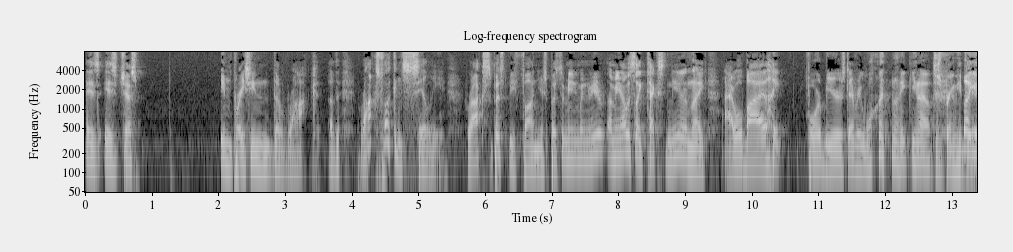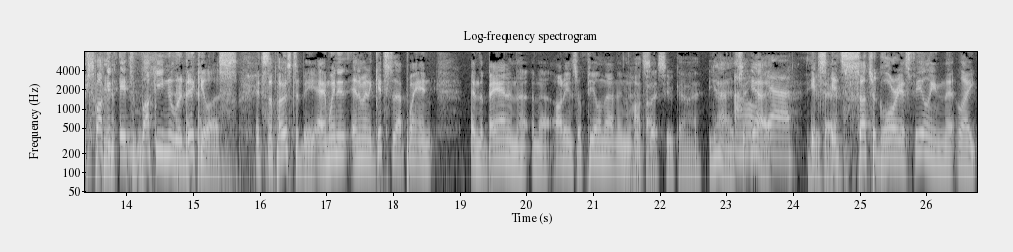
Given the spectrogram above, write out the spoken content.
is is just embracing the rock of the rock's fucking silly. Rock's supposed to be fun. You're supposed to I mean when you're I mean I was like texting you and like I will buy like four beers to everyone like you know Just bring me like beers. it's fucking it's fucking ridiculous. It's supposed to be. And when it and when it gets to that point and and the band and the and the audience are feeling that and Hot it's dog like- suit guy. yeah, it's, Oh, yeah, yeah. It's it's such a glorious feeling that like,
